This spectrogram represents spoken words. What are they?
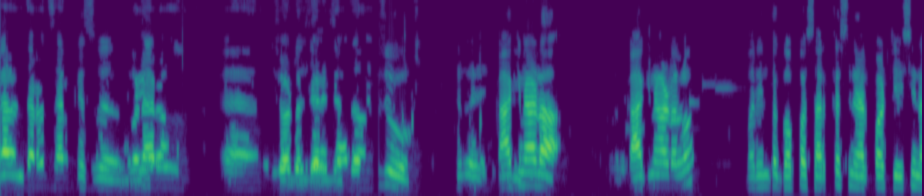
కాలం తర్వాత సర్కస్ గుడారం ఆ, చూడడం జరిగింది. కాకినాడ కాకినాడలో మరి ఇంత గొప్ప సర్కస్ని ఏర్పాటు చేసిన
